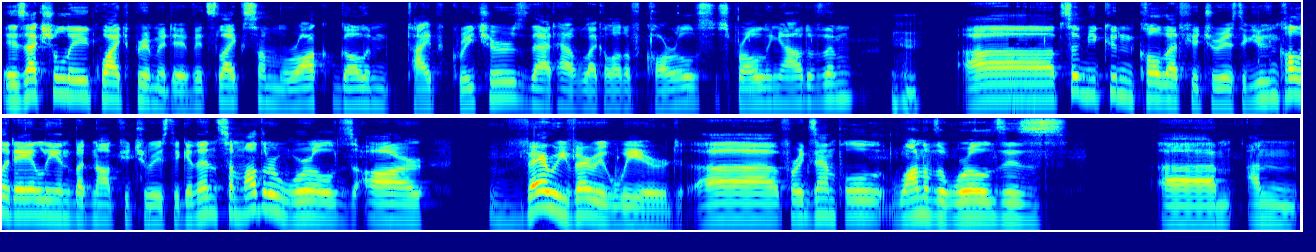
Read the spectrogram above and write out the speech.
is actually quite primitive. It's like some rock golem type creatures that have like a lot of corals sprawling out of them. Mhm. Uh, so you couldn't call that futuristic. You can call it alien, but not futuristic. And then some other worlds are very, very weird. Uh, for example, one of the worlds is um, an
